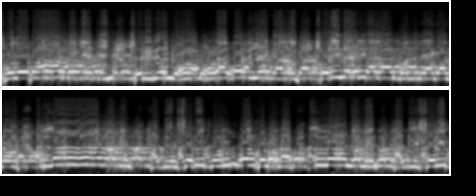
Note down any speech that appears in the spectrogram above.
ষোলো বার দেখেছি। শরীরের রংটা বদলে গেল শরীরের কালার বদলে গেল। আল্লাহ নবীর হাদিস শরীফ বন্ধ হলো না। আল্লাহ নবীর হাদিস শরীফ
